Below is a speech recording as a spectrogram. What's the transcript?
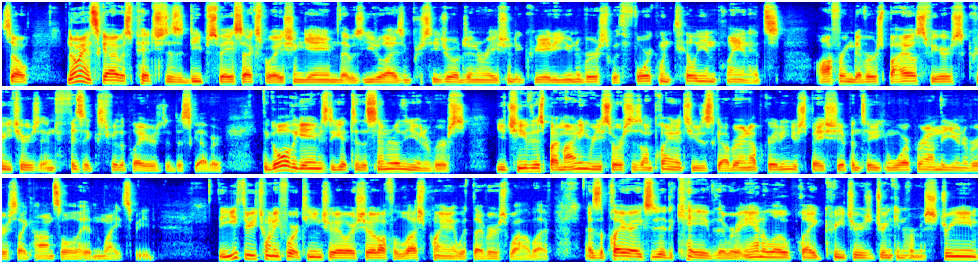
So No Man's Sky was pitched as a deep space exploration game that was utilizing procedural generation to create a universe with four quintillion planets offering diverse biospheres, creatures, and physics for the players to discover. The goal of the game is to get to the center of the universe. You achieve this by mining resources on planets you discover and upgrading your spaceship until you can warp around the universe like Han Solo hitting light speed. The E3 2014 trailer showed off a lush planet with diverse wildlife. As the player exited a cave, there were antelope like creatures drinking from a stream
